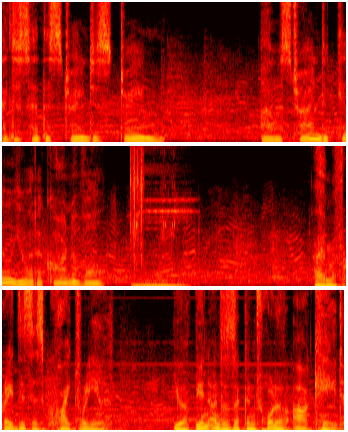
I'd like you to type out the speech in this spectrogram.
I just had the strangest dream. I was trying to kill you at a carnival. I'm afraid this is quite real. You have been under the control of Arcade.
